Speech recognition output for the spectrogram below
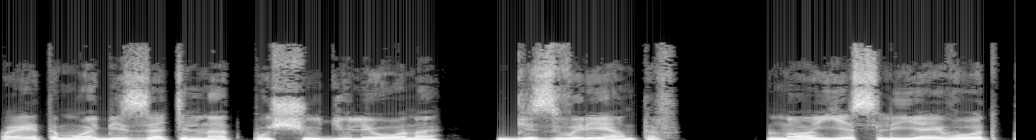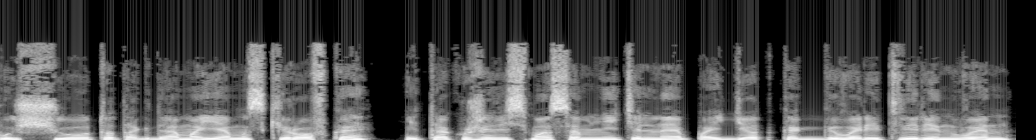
Поэтому обязательно отпущу Дюлеона. Без вариантов. Но если я его отпущу, то тогда моя маскировка, и так уже весьма сомнительная, пойдет, как говорит Веренвен,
